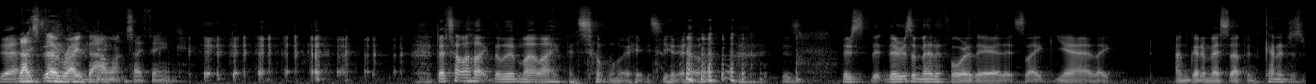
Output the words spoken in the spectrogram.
yeah. That's the right balance, I think. That's how I like to live my life in some ways. You know, there's, there's a metaphor there that's like, yeah, like I'm gonna mess up and kind of just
